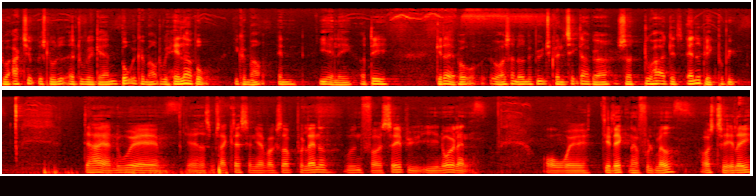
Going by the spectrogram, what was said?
du har aktivt besluttet, at du vil gerne bo i København. Du vil hellere bo i København end i LA. Og det gætter jeg på jo også har noget med byens kvaliteter at gøre. Så du har et lidt andet blik på byen. Det har jeg. Nu, øh, jeg hedder som sagt Christian. Jeg er vokset op på landet uden for Sæby i Nordjylland. Og øh, dialekten har fulgt med, også til LA.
